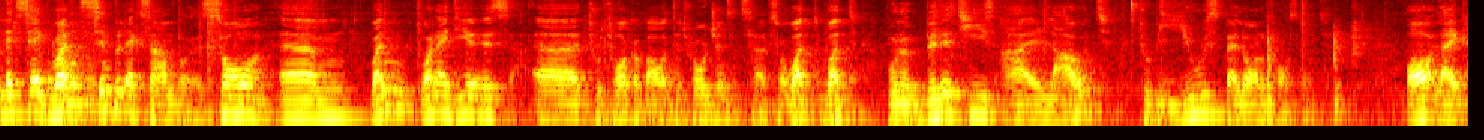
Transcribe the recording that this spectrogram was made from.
Let's take one simple example. So um, one one idea is uh, to talk about the Trojans itself. So what what vulnerabilities are allowed to be used by law enforcement, or like.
